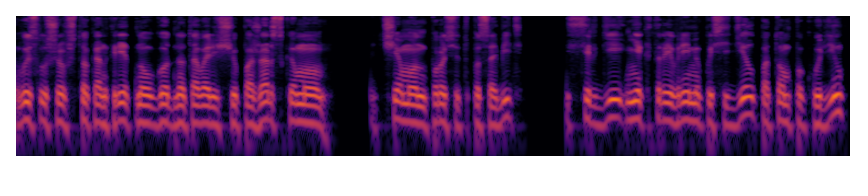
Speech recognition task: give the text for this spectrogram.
Выслушав, что конкретно угодно товарищу Пожарскому, чем он просит пособить, Сергей некоторое время посидел, потом покурил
